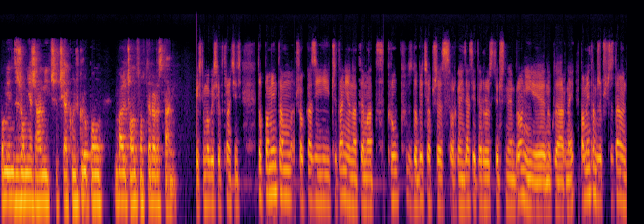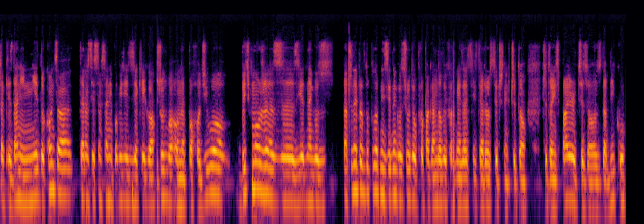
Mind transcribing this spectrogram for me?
pomiędzy żołnierzami, czy, czy jakąś grupą walczącą z terrorystami jeśli mogę się wtrącić, to pamiętam przy okazji czytania na temat prób zdobycia przez organizacje terrorystyczne broni e, nuklearnej, pamiętam, że przeczytałem takie zdanie, nie do końca teraz jestem w stanie powiedzieć, z jakiego źródła one pochodziło. Być może z, z jednego z znaczy najprawdopodobniej z jednego z źródeł propagandowych organizacji terrorystycznych, czy to, czy to Inspire, czy to z Dabliku,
